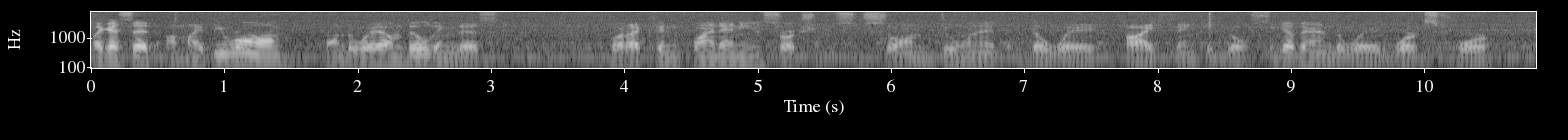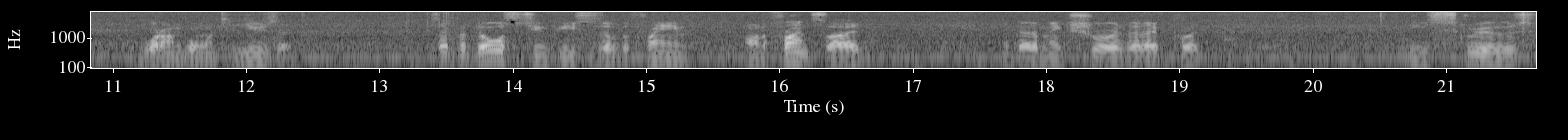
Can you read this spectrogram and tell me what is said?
Like I said, I might be wrong on the way I'm building this, but I couldn't find any instructions. So I'm doing it the way I think it goes together and the way it works for what I'm going to use it. So I put those two pieces of the frame on the front side, I've got to make sure that I put these screws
